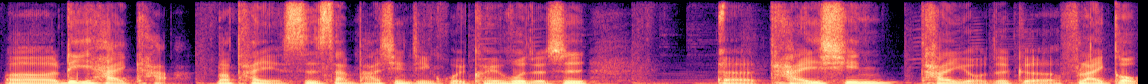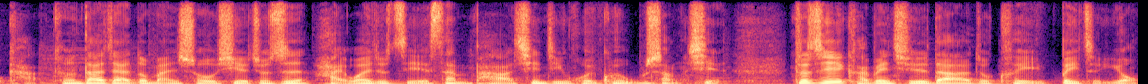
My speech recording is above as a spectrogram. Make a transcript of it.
呃厉害卡，那它也是三趴现金回馈，或者是。呃，台新它有这个 FlyGo 卡，可能大家也都蛮熟悉的，就是海外就直接三趴现金回馈无上限。但这些卡片其实大家都可以备着用。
